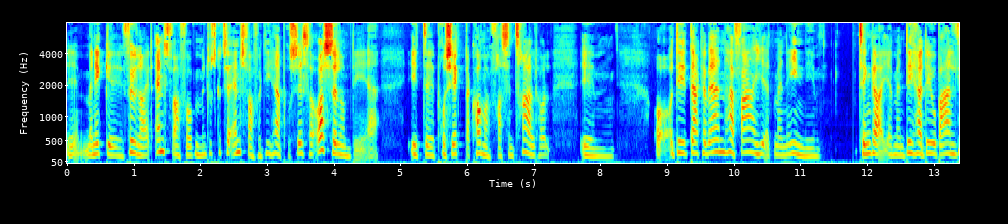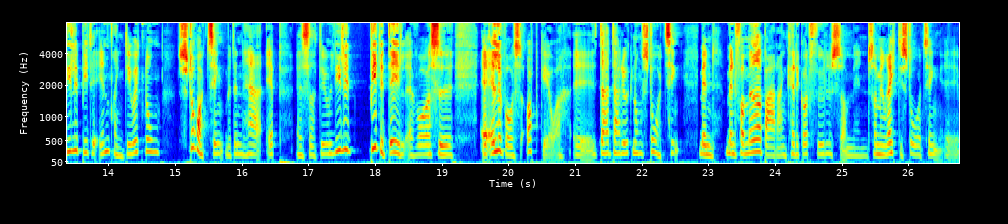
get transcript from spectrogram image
øh, man ikke øh, føler et ansvar for dem, men du skal tage ansvar for de her processer, også selvom det er et øh, projekt, der kommer fra centralt hold. Øh, og det, der kan være den her far i, at man egentlig tænker, jamen det her det er jo bare en lille bitte ændring. Det er jo ikke nogen stor ting med den her app. Altså det er jo en lille bitte del af, vores, øh, af alle vores opgaver. Øh, der, der er det jo ikke nogen stor ting. Men, men for medarbejderen kan det godt føles som en, som en rigtig stor ting. Øh,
